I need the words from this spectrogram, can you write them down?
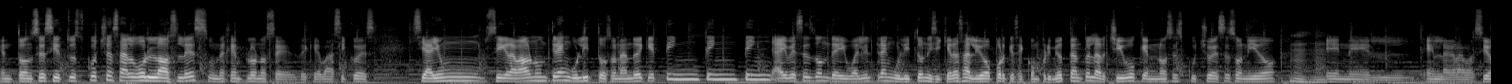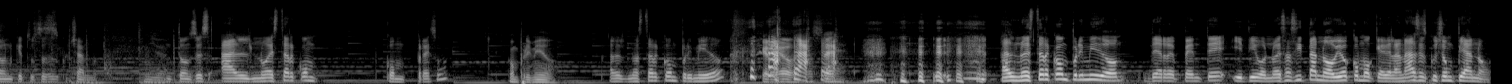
Entonces, si tú escuchas algo lossless, un ejemplo, no sé, de que básico es, si hay un, si grabaron un triangulito sonando de que ting, ting, ting, hay veces donde igual el triangulito ni siquiera salió porque se comprimió tanto el archivo que no se escuchó ese sonido en, el, en la grabación que tú estás escuchando. Entonces, al no estar com- compreso, Comprimido. Al no estar comprimido, Creo, no sé. al no estar comprimido, de repente, y digo, no es así tan obvio como que de la nada se escucha un piano,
